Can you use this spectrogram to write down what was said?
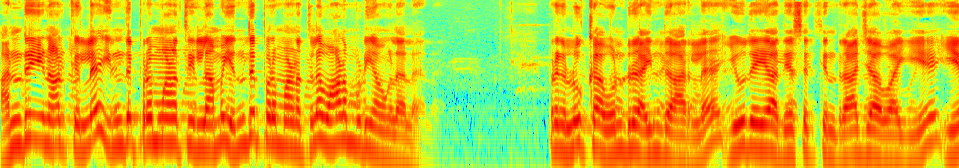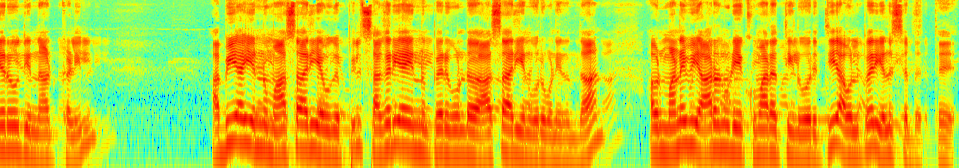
அன்றைய நாட்களில் இந்த பிரமாணத்தில் இல்லாமல் எந்த பிரமாணத்தில் வாழ முடியும் அவங்களால? பிறகு லூக்கா ஒன்று ஐந்து ஆறில் யூதயா தேசத்தின் ராஜாவாகிய ஏரோதி நாட்களில் அபியா என்னும் ஆசாரிய வகுப்பில் சகரியா என்னும் பேர் கொண்ட ஆசாரியன் ஒருவன் இருந்தான். அவன் மனைவி ஆரோனுடைய குமாரத்தில் ஒருத்தி அவள் பேர் எலிசபெத்து.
